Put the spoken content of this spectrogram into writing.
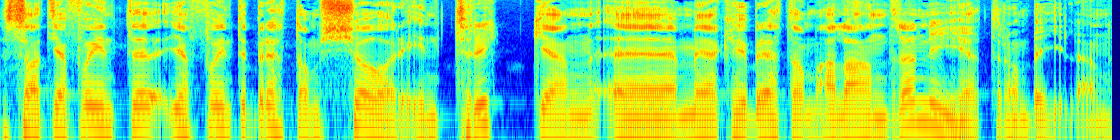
Så att jag, får inte, jag får inte berätta om körintrycken eh, men jag kan ju berätta om alla andra nyheter om bilen.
